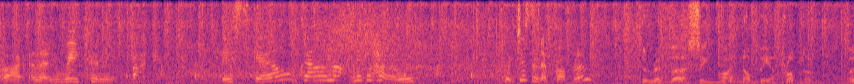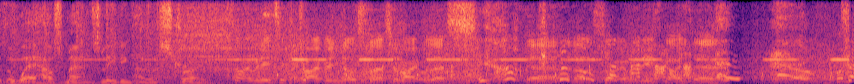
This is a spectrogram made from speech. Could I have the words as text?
Right, and then we can back this scale down that little hole, which isn't a problem. The reversing might not be a problem, but the warehouse man's leading her astray. Sorry, we need to drive in those first. We're right with this. yeah, and I know. Sorry with these guys there. I know. But, So,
